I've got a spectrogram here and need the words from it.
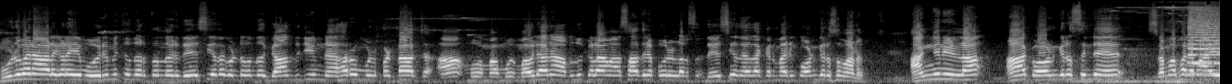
മുഴുവൻ ആളുകളെയും ഒരുമിച്ച് നിർത്തുന്ന ഒരു ദേശീയത കൊണ്ടുവന്നത് ഗാന്ധിജിയും നെഹ്റുവും ഉൾപ്പെട്ട മൗലാന അബ്ദുൽ കലാം ആസാദിനെ പോലുള്ള ദേശീയ നേതാക്കന്മാരും കോൺഗ്രസുമാണ്. അങ്ങനെയുള്ള ആ കോൺഗ്രസിന്റെ ശ്രമഫലമായി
